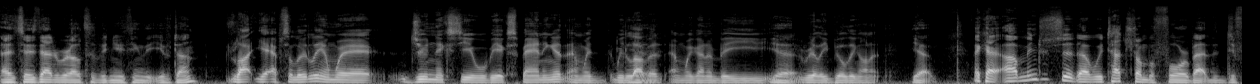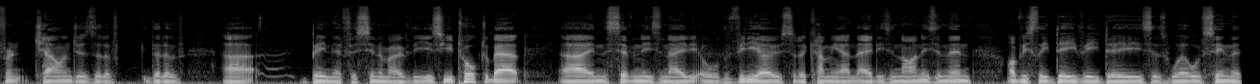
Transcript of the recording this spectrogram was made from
And so is that a relatively new thing that you've done? Like yeah, absolutely, and we're June next year we'll be expanding it, and we we love Yeah. it, and we're going to be Yeah. really building on it. Yeah. Okay. I'm interested. Uh, we touched on before about the different challenges that have that have uh, been there for cinema over the years. You talked about uh, in the 70s and 80s, or the videos that are coming out in the 80s and 90s, and then obviously DVDs as well. We've seen the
